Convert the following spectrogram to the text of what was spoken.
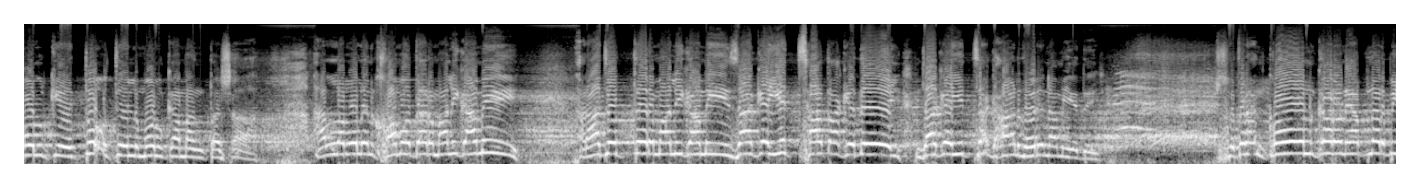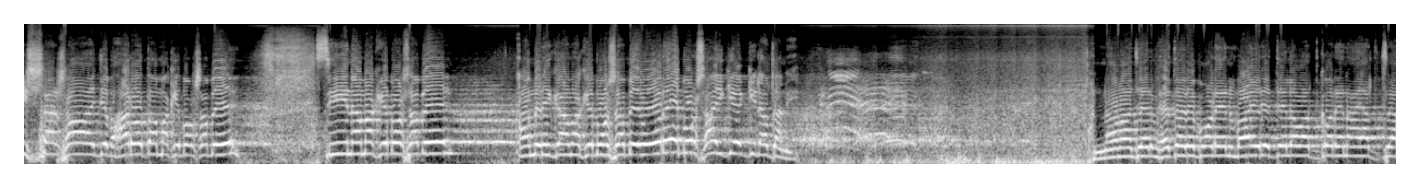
মুলকে তুতিল মুলকা তাশা আল্লাহ বলেন, ক্ষমতার মালিক আমি, রাজত্বের মালিক আমি, যাকে ইচ্ছা তাকে দেই, যাকে ইচ্ছা ঘাড় ধরে নামিয়ে দেই। সুতরাং কোন কারণে আপনার বিশ্বাস হয় যে ভারত আমাকে বসাবে? চীন আমাকে বসাবে? আমেরিকা আমাকে বসাবে? ওরে বসাই কে কিনা জানি। নামাজের ভেতরে পড়েন, বাইরে তেলাবাদ করেন আয়াতটা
